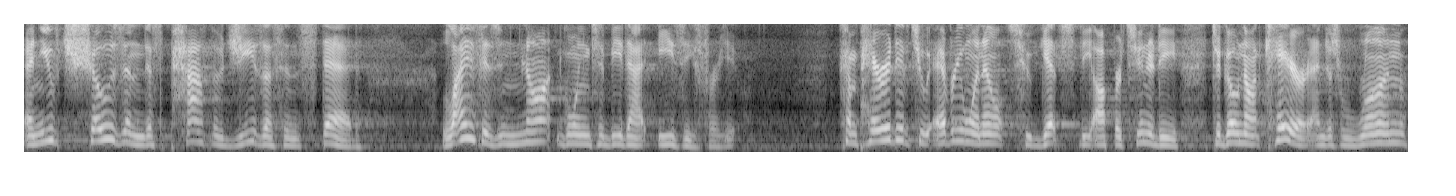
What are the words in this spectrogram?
and you've chosen this path of Jesus instead, life is not going to be that easy for you. Comparative to everyone else who gets the opportunity to go not care and just run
